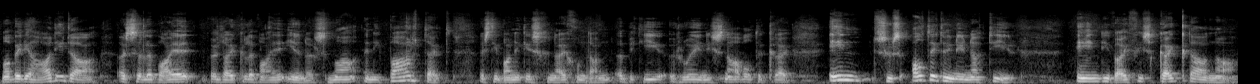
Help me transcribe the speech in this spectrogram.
Maar by die Hadida is hulle baie lyk hulle baie eenders, maar in die paartyd is die mannetjies geneig om dan 'n bietjie rooi in die snavel te kry. En soos altyd in die natuur en die wyfies kyk daarna.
